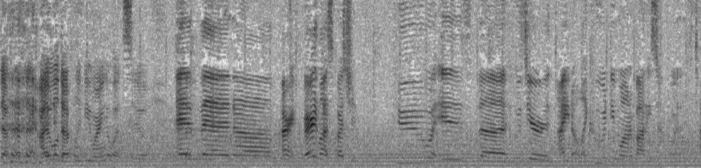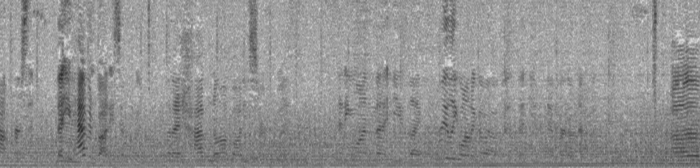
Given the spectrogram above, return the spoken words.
definitely. I will definitely be wearing a wetsuit. And then, um, all right, very last question. The who's your idol? Like, who would you want to body surf with? Top person that you haven't body surfed with? That I have not body surfed with. Anyone that you like really want to go out with that you've never gone out with? Um,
